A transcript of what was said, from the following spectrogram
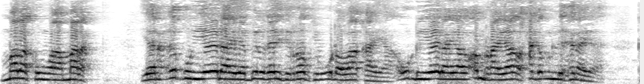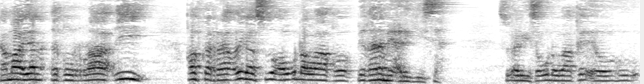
malakun waa malak yanciqu yeeraya bilgaydi roobkiibu u dhawaaqaya u yeeraya o amraya oo xagga u leexinaya kamaa yanciqu raaci qofka raaciga sida ugu dhawaaqo bihanami arigiisa. Su arigiisa ugu dhawaaqay ow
